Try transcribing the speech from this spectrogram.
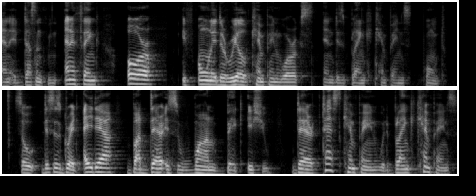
and it doesn't mean anything, or if only the real campaign works and these blank campaigns won't. So this is great idea, but there is one big issue. Their test campaign with blank campaigns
